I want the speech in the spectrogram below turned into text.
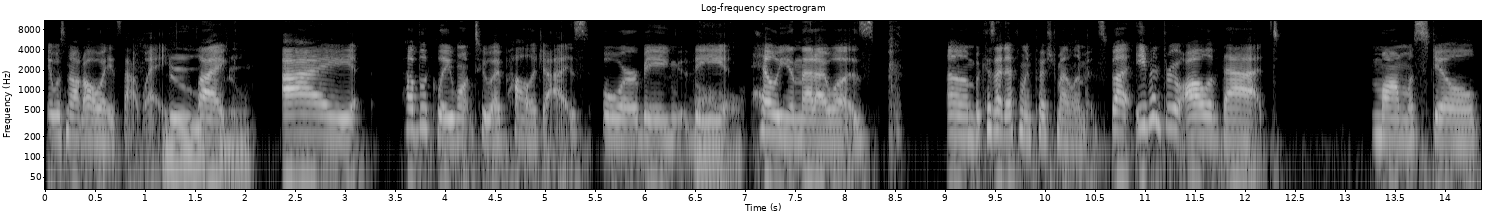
it was not always that way. No, Like no. I publicly want to apologize for being the Oh. hellion that I was. Um, because I definitely pushed my limits. But even through all of that, mom was still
